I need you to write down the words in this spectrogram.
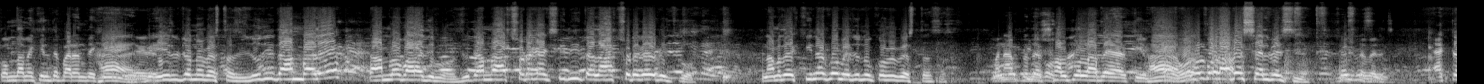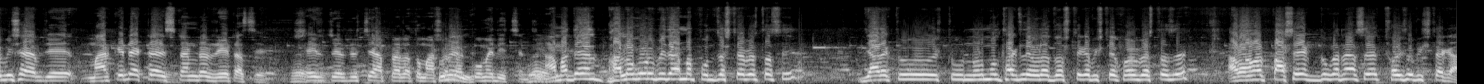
কম দামে কিনতে পারেন দেখি। হ্যাঁ এর জন্য ব্যস্ত আছি। যদি দাম বাড়ে তা আমরাও বাড়া দিব। যদি আমরা আটশো টাকায় কিনি তাহলে আটশো টাকায় বেচবো। মানে আমাদের কিনা কম জন্য কমে ব্যস্ত আছে। মানে আপনাদের স্বল্প লাভে আর কি। হ্যাঁ অল্প লাভের সেল বেশি। বুঝতে পেরেছি। একটা বিষয় যে মার্কেটে একটা স্ট্যান্ডার্ড রেট আছে সেই রেট হচ্ছে আপনারা তো শুনেন। কমে দিচ্ছেন। আমাদের ভালো গরু বিধে আমরা পঞ্চাশ টাকা ব্যস্ত আছি। যার একটু একটু নর্মাল থাকলে ওরা দশ টাকা বিশ টাকা কমে ব্যস্ত আছে। আর আমার পাশে এক দোকানে আছে ছয়শো বিশ টাকা।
